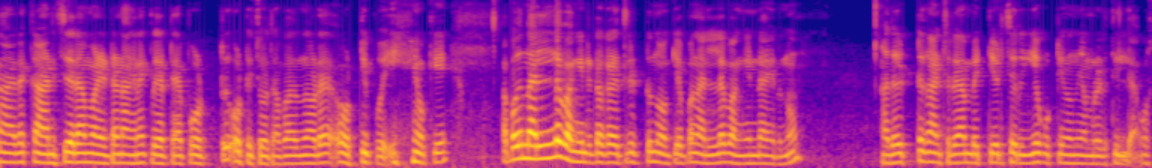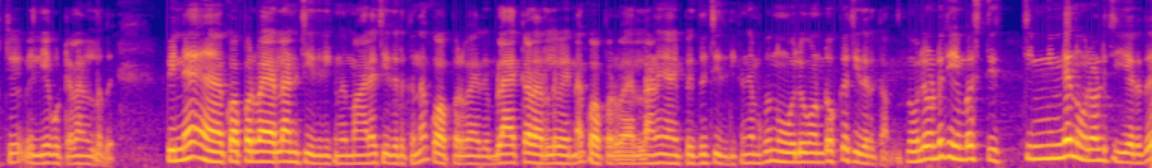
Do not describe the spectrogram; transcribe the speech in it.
നാളെ കാണിച്ചു തരാൻ വേണ്ടിയിട്ടാണ് അങ്ങനെ ക്ലിയർ ടാപ്പ് ഒട്ട് ഒട്ടിച്ചു കൊടുത്തത്. അപ്പോൾ അതൊന്നും അവിടെ ഒട്ടിപ്പോയി. ഓക്കെ അപ്പോൾ അത് നല്ല ഭംഗിയുണ്ട് കേട്ടോ കഴുത്തിലിട്ട് നോക്കിയപ്പോൾ നല്ല ഭംഗിയുണ്ടായിരുന്നു. അത് ഇട്ട് തരാൻ പറ്റിയ ഒരു ചെറിയ കുട്ടിയൊന്നും നമ്മുടെ അടുത്തില്ല. കുറച്ച് വലിയ കുട്ടികളാണുള്ളത്. പിന്നെ കോപ്പർ വയറിലാണ് ചെയ്തിരിക്കുന്നത്. മാല ചെയ്തെടുക്കുന്ന കോപ്പർ വയർ ബ്ലാക്ക് കളറിൽ വരുന്ന കോപ്പർ വയറിലാണ് ഞാനിപ്പോൾ ഇത് ചെയ്തിരിക്കുന്നത്. നമുക്ക് നൂൽ കൊണ്ടൊക്കെ ചെയ്തെടുക്കാം. നൂൽ കൊണ്ട് ചെയ്യുമ്പോൾ സ്റ്റിച്ചിങ്ങിന്റെ നൂൽ കൊണ്ട് ചെയ്യരുത്.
